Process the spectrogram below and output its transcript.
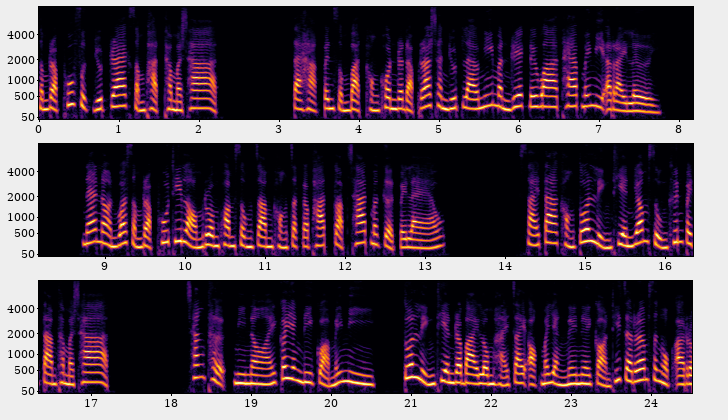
สำหรับผู้ฝึกยุทธแรกสัมผัสธรรมชาติ แต่หากเป็นสมบัติของคนระดับราชันยุทธแล้วนี่มันเรียกได้ว่าแทบไม่มีอะไรเลย แน่นอนว่าสำหรับผู้ที่หลอมรวมความทรงจำของจักรพรรดิกลับชาติมาเกิดไปแล้ว สายตาของต้วนหลิงเทียนย่อมสูงขึ้นไปตามธรรมชาติ ช่างเถอะมีน้อยก็ยังดีกว่าไม่มี ต้วนหลิงเทียนระบายลมหายใจออกมาอย่างเนยๆก่อนที่จะเริ่มสงบอาร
